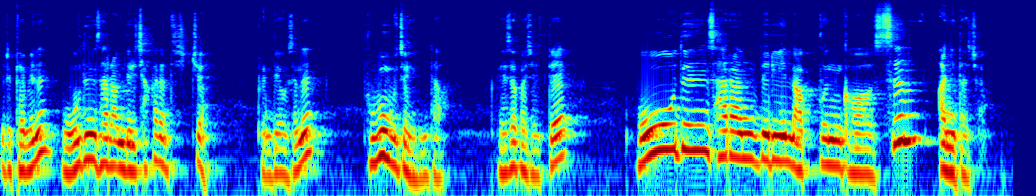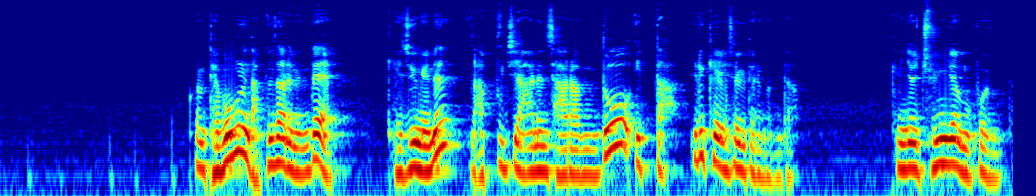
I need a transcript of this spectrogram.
이렇게 하면은 모든 사람들이 착하다는 뜻이죠. 그런데 여기서는 부분 부정입니다. 해석하실 때 모든 사람들이 나쁜 것은 아니다죠. 그럼 대부분은 나쁜 사람인데 개 중에는 나쁘지 않은 사람도 있다. 이렇게 해석이 되는 겁니다. 굉장히 중요한 문법입니다.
